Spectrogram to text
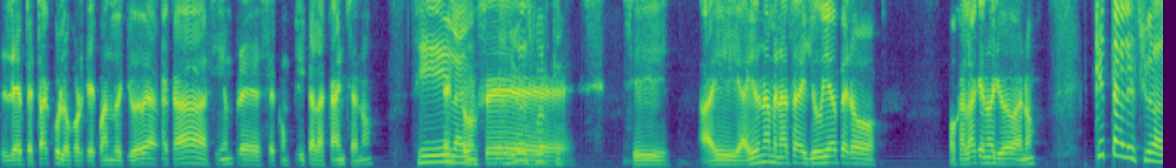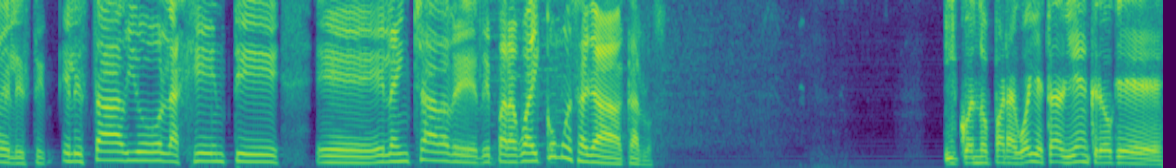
espectáculo, porque cuando llueve acá siempre se complica la cancha, ¿no? Sí, entonces, la, sí, hay, hay una amenaza de lluvia, pero ojalá que no llueva, ¿no? ¿Qué tal es Ciudad del Este? El estadio, la gente, eh, la hinchada de, de, Paraguay, ¿cómo es allá, Carlos? Y cuando Paraguay está bien, creo que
